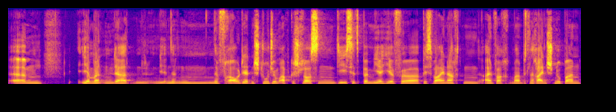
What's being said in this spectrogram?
ähm, jemanden, der hat eine, eine, Frau, die hat ein Studium abgeschlossen, die ist jetzt bei mir hier für bis Weihnachten einfach mal ein bisschen reinschnuppern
